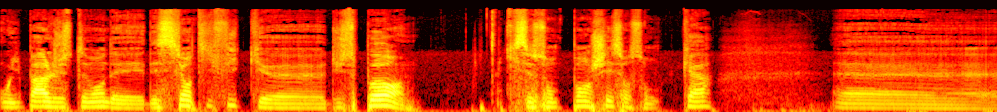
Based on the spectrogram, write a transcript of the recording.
où il parle justement des, scientifiques euh, du sport qui se sont penchés sur son cas. Euh,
